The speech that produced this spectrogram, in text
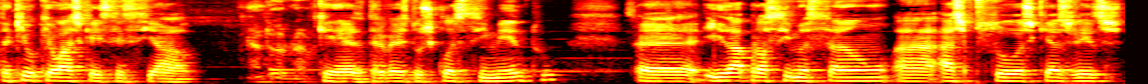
daquilo que eu acho que é essencial, que é através do esclarecimento uh, e da aproximação às pessoas que às vezes,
